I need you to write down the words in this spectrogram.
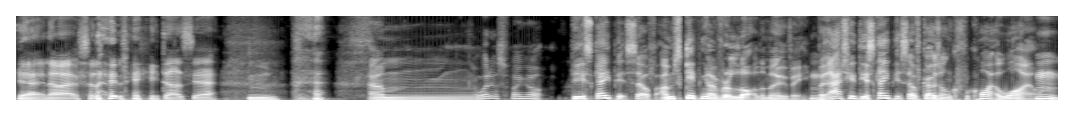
Yeah. No, absolutely. He does. Yeah. Um, what else have I got? The escape itself. I'm skipping over a lot of the movie, but actually, the escape itself goes on for quite a while. It's Hmm.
